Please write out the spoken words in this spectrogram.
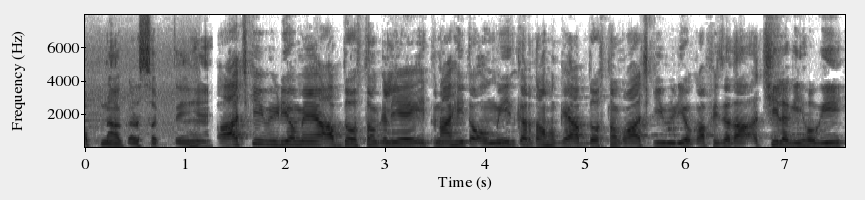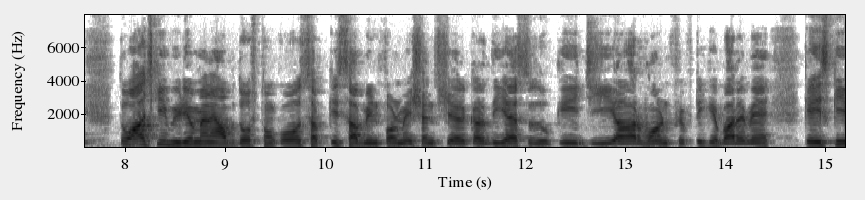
अपना कर सकते हैं। आज की वीडियो में आप दोस्तों के लिए इतना ही तो उम्मीद करता हूँ कि आप दोस्तों को आज की वीडियो काफ़ी ज़्यादा अच्छी लगी होगी। तो आज की वीडियो मैंने आप दोस्तों को सबकी सब इन्फॉर्मेशन शेयर कर दी है Suzuki G R one fifty के बारे में कि इसकी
